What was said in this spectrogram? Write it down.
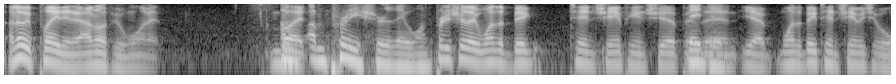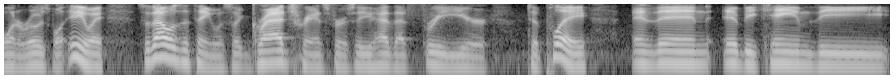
I know he played in it. I don't know if he won it, I'm- but I'm, pretty sure they won. pretty sure they won the Big Ten championship, and They then did. yeah, won the Big Ten championship and won a Rose Bowl. Anyway, so that was the thing. It was like grad transfer, so you had that free year to play, and then it became the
